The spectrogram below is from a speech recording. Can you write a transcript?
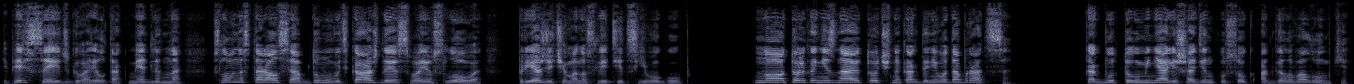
Теперь Сейдж говорил так медленно, словно старался обдумывать каждое свое слово, прежде чем оно слетит с его губ но только не знаю точно, как до него добраться. Как будто у меня лишь один кусок от головоломки.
